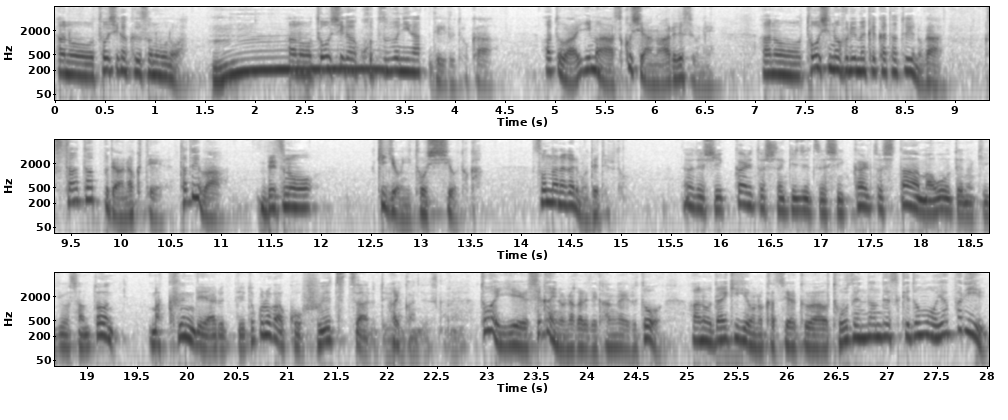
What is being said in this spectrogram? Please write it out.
あの、投資額そのものは。あの、投資が小粒になっているとか、あとは今少しあの、あれですよね。あの、投資の振り向け方というのが、スタートアップではなくて、例えば別の企業に投資しようとか、そんな流れも出てると。なので、しっかりとした技術、しっかりとした、まあ、大手の企業さんと、まあ、組んでやるっていうところがこう増えつつあるという感じですかね、はい、とはいえ、世界の流れで考えると、あの大企業の活躍は当然なんですけども、やっぱり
